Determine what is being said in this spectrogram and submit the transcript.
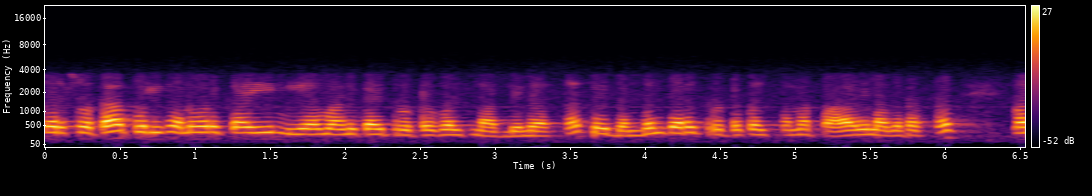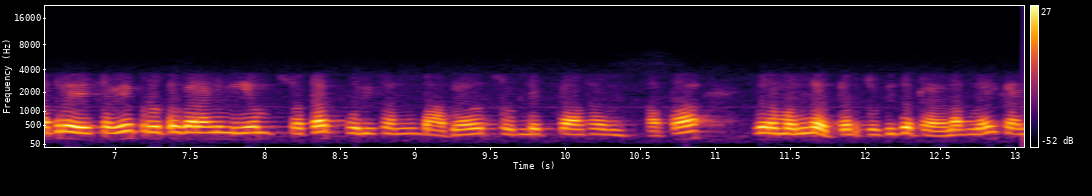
तर स्वतः पोलिसांवर काही नियम आणि काही प्रोटोकॉल्स लादलेले असतात. काही बंधनकारक प्रोटोकॉल्स त्यांना पाळावे लागत असतात. मात्र हे सगळे प्रोटोकॉल आणि नियम स्वतःच पोलिसांनी धाब्यावर सोडलेत का असं आता जर म्हणलं तर चुकीचं ठरणार नाही. कारण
